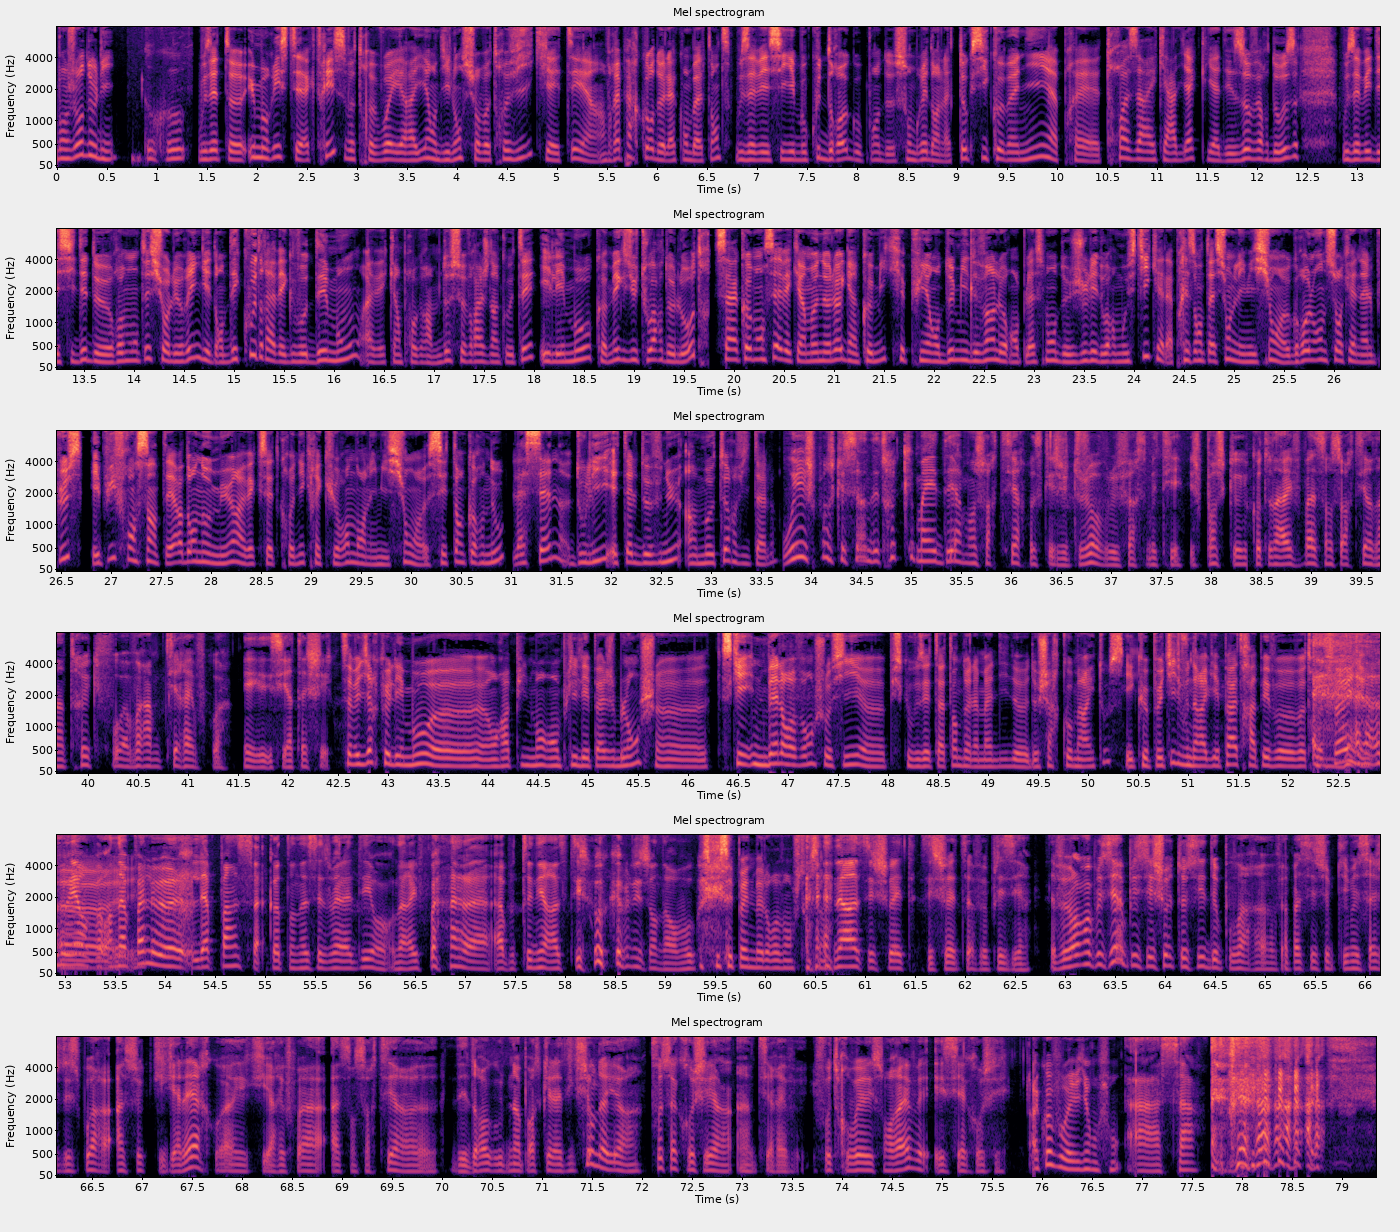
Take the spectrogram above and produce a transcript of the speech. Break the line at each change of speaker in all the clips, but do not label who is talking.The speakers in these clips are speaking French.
Bonjour Douli.
Coucou.
Vous êtes euh, humoriste et actrice. Votre voix éraillée en dit long sur votre vie qui a été un vrai parcours de la combattante. Vous avez essayé beaucoup de drogues au point de sombrer dans la toxicomanie. Après trois arrêts cardiaques, il y a des overdoses. Vous avez décidé de remonter sur le ring et d'en découdre avec vos démons, avec un programme de sevrage d'un côté et les mots comme exutoire de l'autre. Ça a commencé avec un monologue, un comique, puis en 2020 le remplacement de Jules-Édouard Moustique à la présentation de l'émission euh, Groland sur Canal+, et puis France Inter dans nos murs avec cette chronique récurrente dans l'émission euh, C'est encore nous. La scène, Douli, est-elle devenue un moteur vital?
Oui, je pense que c'est un des trucs qui m'a aidé à m'en sortir parce que j'ai toujours voulu faire ce métier. Et je pense que quand on n'arrive pas à s'en sortir d'un truc, il faut avoir un petit rêve, quoi, et s'y attacher.
Ça veut dire que les mots euh, ont rapidement rempli les pages blanches, euh, ce qui est une belle revanche aussi, euh, puisque vous êtes atteinte de la maladie de, de Charcot-Marie-Tous, et que petite, vous n'arriviez pas à attraper vo- votre feuille.
oui,
Euh,
on n'a pas le, la pince quand on a cette maladie, on n'arrive pas à, à tenir un stylo comme les gens normaux.
Est-ce que c'est pas une belle revanche tout ça
non, c'est chouette, c'est chouette, ça fait plaisir. Ça fait vraiment plaisir, et puis c'est chouette aussi de pouvoir euh, faire passer ce petit message d'espoir à, à ceux qui galèrent, quoi, et qui arrivent pas à, s'en sortir euh, des drogues ou de n'importe quelle addiction d'ailleurs. hein. Il faut s'accrocher à un, à un petit rêve. Il faut trouver son rêve et s'y accrocher.
À quoi vous rêviez enfant?
À ça.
